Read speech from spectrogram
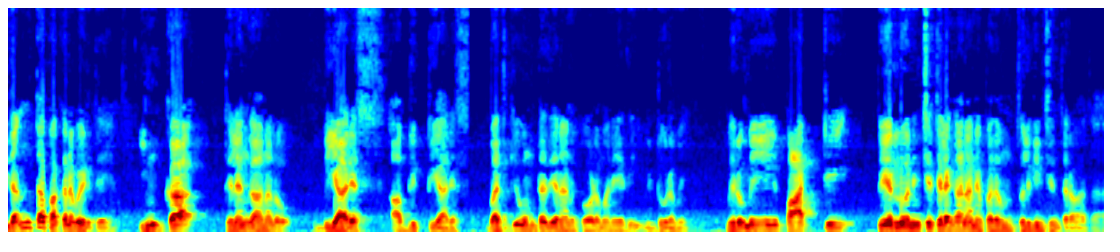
ఇదంతా పక్కన పెడితే ఇంకా తెలంగాణలో బీఆర్ఎస్ ఆబ్లిక్ టీఆర్ఎస్ బతికి ఉంటుంది అని అనుకోవడం అనేది విడ్డూరమే. మీరు మీ పార్టీ పేరులో నుంచే తెలంగాణ అనే పదం తొలగించిన తర్వాత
